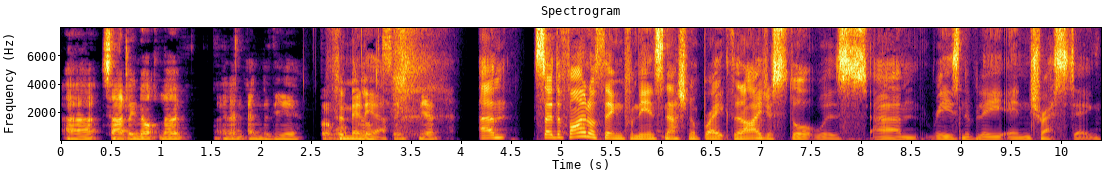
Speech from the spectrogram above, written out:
Uh, sadly, not no. At end of the year, but we'll- we'll Familiar. have to see. Yeah. Um, so the final thing from the international break that I just thought was um, reasonably interesting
